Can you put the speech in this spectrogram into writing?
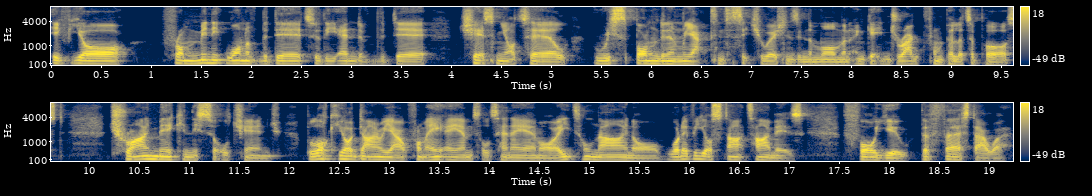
if you're from minute one of the day to the end of the day chasing your tail, responding and reacting to situations in the moment and getting dragged from pillar to post, try making this subtle change. Block your diary out from 8 a.m. till 10 a.m. or 8 till 9 or whatever your start time is for you, the first hour,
